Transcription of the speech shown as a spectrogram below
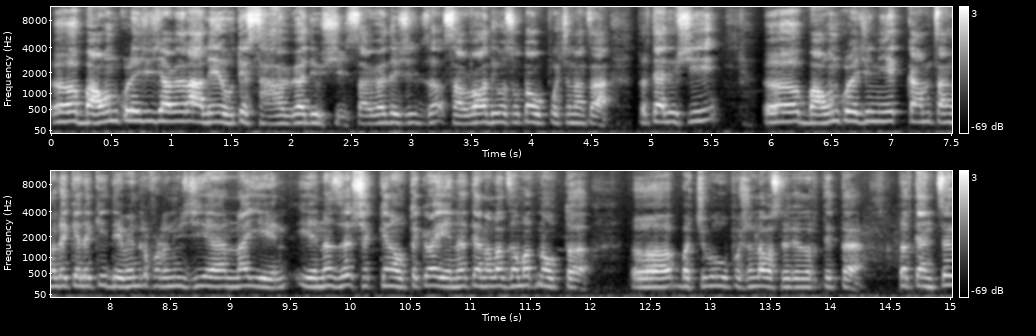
बावनकुळे जे ज्या वेळेला आले होते सहाव्या दिवशी सहाव्या दिवशी सहावा दिवस होता उपोषणाचा. तर त्या दिवशी बावनकुळेजींनी एक काम चांगलं केलं की देवेंद्र फडणवीसजी यांना येणं शक्य नव्हतं किंवा येणं त्यांना जमत नव्हतं. बच्चूभाऊ उपोषणाला बसले होते तर तिथं. तर त्यांचं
